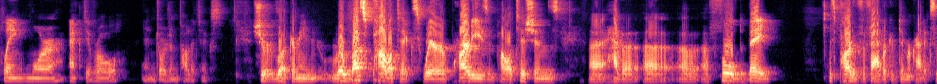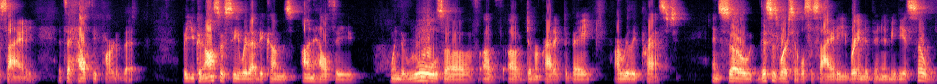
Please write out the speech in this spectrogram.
playing more active role in Georgian politics? Sure. Look, I mean, robust politics where parties and politicians uh, have a, a, a, full debate is part of the fabric of democratic society. It's a healthy part of it. But you can also see where that becomes unhealthy when the rules of, of, of democratic debate are really pressed. And so this is where civil society, where independent media is so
